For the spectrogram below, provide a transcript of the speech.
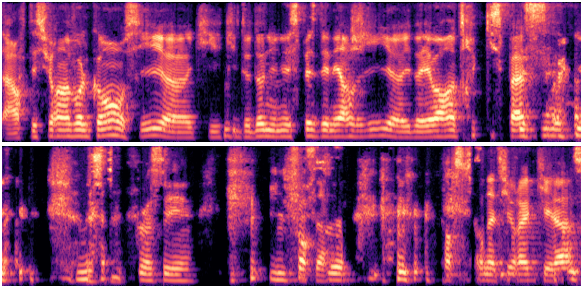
Alors, tu es sur un volcan aussi euh, qui, qui, te donne une espèce d'énergie. Euh, il doit y avoir un truc qui se passe. c'est une force, euh, force surnaturelle qui est là.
